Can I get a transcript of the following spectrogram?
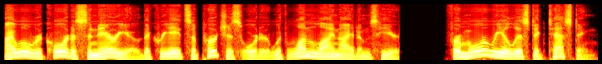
I will record a scenario that creates a purchase order with one-line items here. For more realistic testing,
